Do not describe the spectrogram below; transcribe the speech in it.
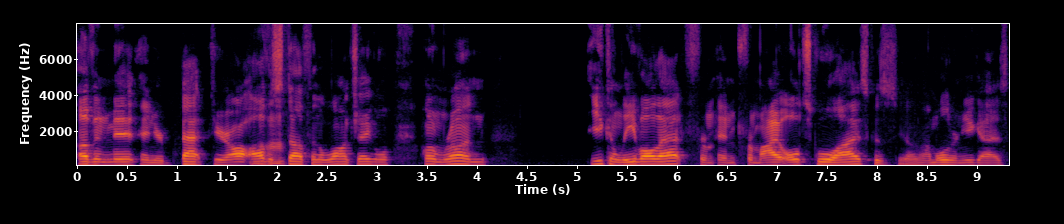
oven mitt and your bat, your all, all the mm-hmm. stuff in the launch angle home run. You can leave all that from and from my old school eyes because you know I'm older than you guys.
